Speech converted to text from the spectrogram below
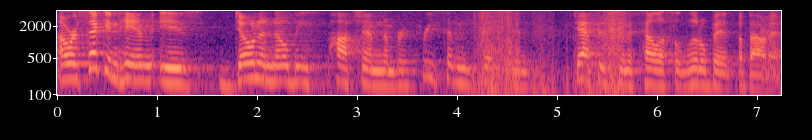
Our second hymn is Dona Nobis Pacem, number 376, and Jeff is going to tell us a little bit about it.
